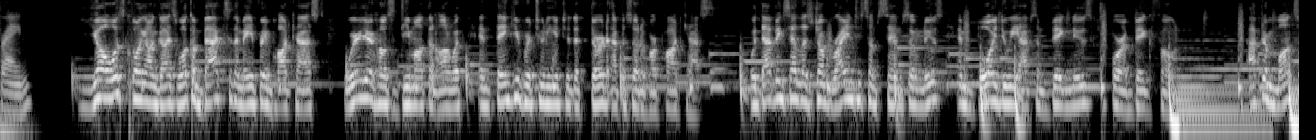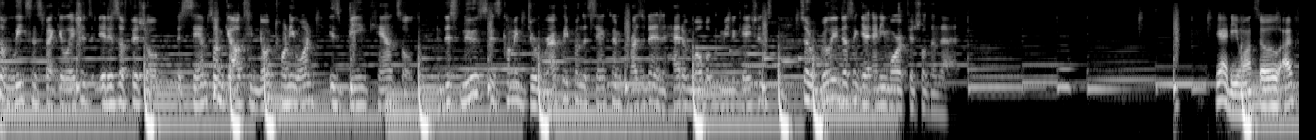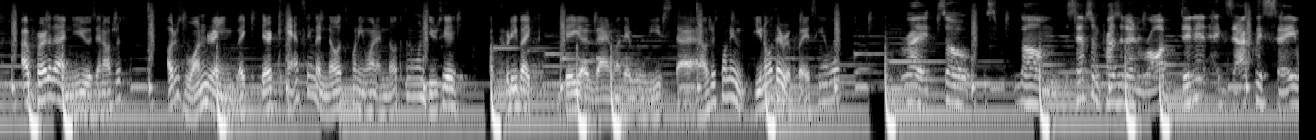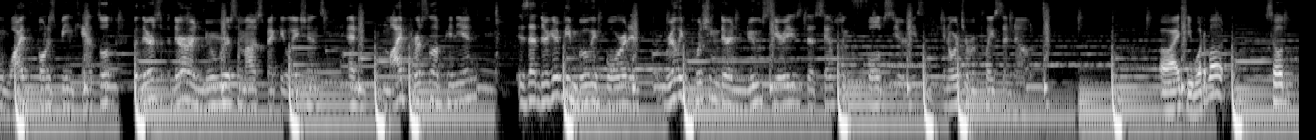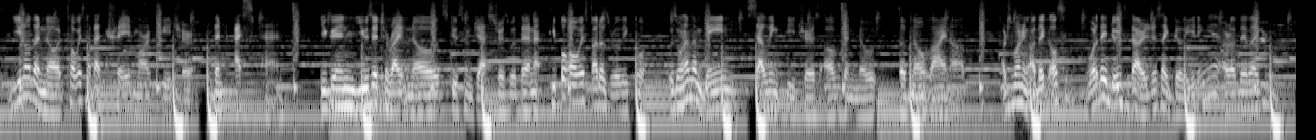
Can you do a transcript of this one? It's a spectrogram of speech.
mainframe. Yo, what's going on, guys? Welcome back to the Mainframe Podcast. We're your hosts, Dheemanth and Anwith, and thank you for tuning into the third episode of our podcast. With that being said, let's jump right into some Samsung news, and boy, do we have some big news for a big phone. After months of leaks and speculations, it is official. The Samsung Galaxy Note 21 is being canceled. And this news is coming directly from the Samsung president and head of mobile communications, so it really doesn't get any more official than that. Yeah, Demon. So I've I've heard of that news, and I was just I was just wondering, like they're canceling the Note 21, and Note 21 is usually a pretty like big event when they release that. And I was just wondering, do you know what they're replacing it with? Right. So, um, Samsung president Roh didn't exactly say why the phone is being canceled, but there's there are numerous amount of speculations, and my personal opinion is that they're going to be moving forward and really pushing their new series, the Samsung Fold series, in order to replace the Note. Oh, I see. What about so you know the Note? It's always had that trademark feature, the S Pen. You can use it to write notes, do some gestures with it, and people always thought it was really cool. It was one of the main selling features of the Note, the Note lineup. I was wondering, are they also what are they doing to that? Are they just like deleting it, or are they like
